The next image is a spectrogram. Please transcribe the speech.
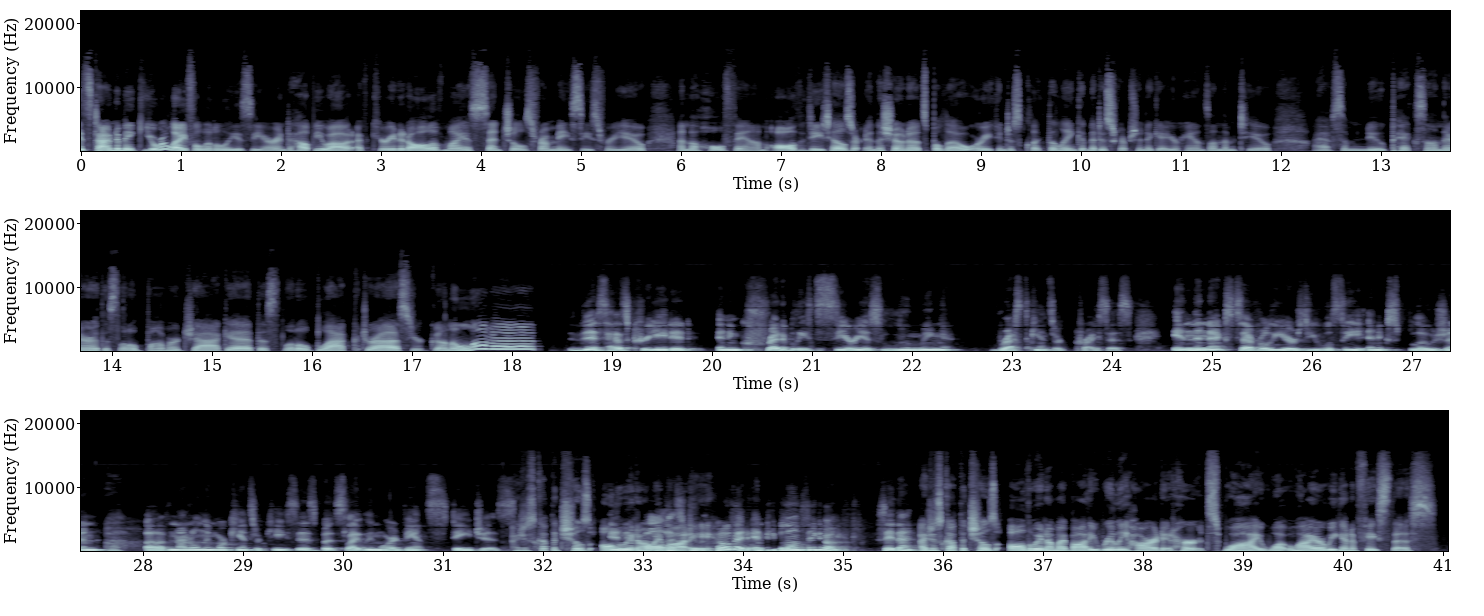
it's time to make your life a little easier. And to help you out, I've curated all of my essentials from Macy's for you and the whole fam. All the details are in the show notes below, or you can just click the link in the description to get your hands on them too. I have some new picks on there this little bomber jacket, this little black dress. You're going to love it. This has created an incredibly serious looming breast cancer crisis. In the next several years, you will see an explosion. Ah. Of not only more cancer cases but slightly more advanced stages. I just got the chills all and the way down my body. COVID, and people don't think about it. Say that. I just got the chills all the way down my body, really hard. It hurts. Why? What? Why are we going to face this?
